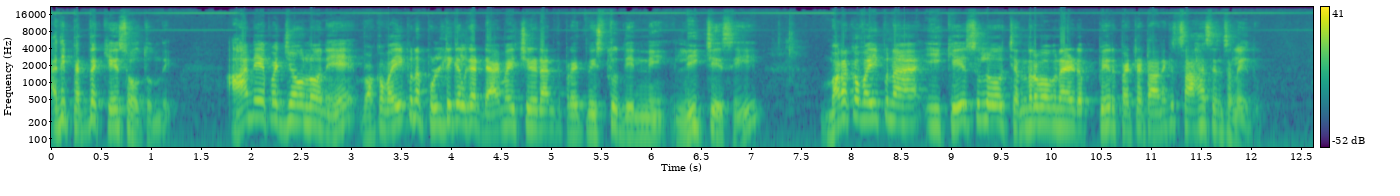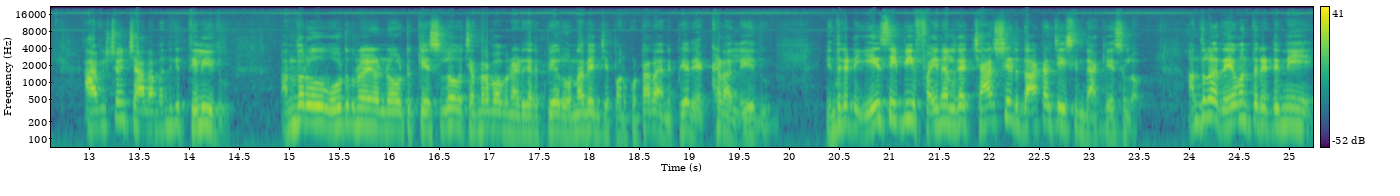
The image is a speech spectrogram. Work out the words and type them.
అది పెద్ద కేసు అవుతుంది. ఆ నేపథ్యంలోనే ఒకవైపున పొలిటికల్గా డ్యామేజ్ చేయడానికి ప్రయత్నిస్తూ దీన్ని లీక్ చేసి మరొక వైపున ఈ కేసులో చంద్రబాబు నాయుడు పేరు పెట్టడానికి సాహసించలేదు. ఆ విషయం చాలామందికి తెలియదు అందరూ ఓటుకు నోటు కేసులో చంద్రబాబు నాయుడు గారి పేరు ఉన్నదని చెప్పి అనుకుంటారు. ఆయన పేరు ఎక్కడా లేదు. ఎందుకంటే ఏసీబీ ఫైనల్గా ఛార్జ్షీట్ దాఖలు చేసింది ఆ కేసులో. అందులో రేవంత్ రెడ్డిని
